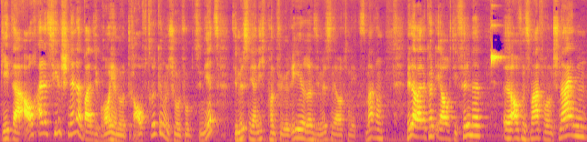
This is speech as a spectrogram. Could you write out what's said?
geht da auch alles viel schneller, weil sie brauchen ja nur draufdrücken und schon funktioniert es. Sie müssen ja nicht konfigurieren, sie müssen ja auch nichts machen. Mittlerweile könnt ihr auch die Filme äh, auf dem Smartphone schneiden,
